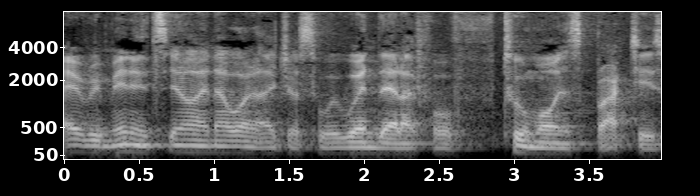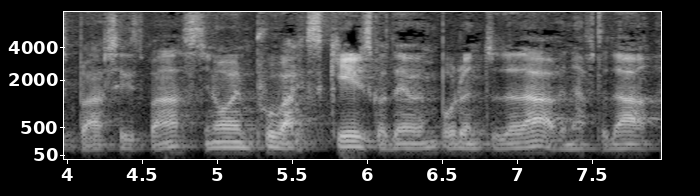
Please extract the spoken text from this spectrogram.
every minute. You know, and I, was- I just we went there like for two months, practice, practice, pass. You know, improve our skills because they were important to the lab. And after that,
